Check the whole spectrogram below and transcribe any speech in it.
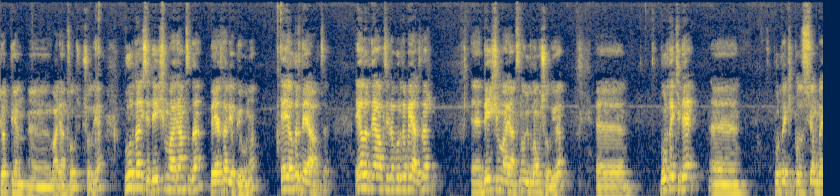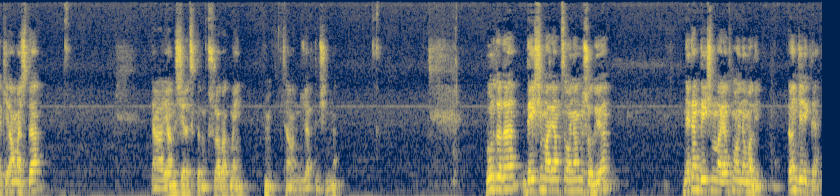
4 piyon e, varyantı oluşmuş oluyor. Burada ise değişim varyantı da beyazlar yapıyor bunu. E alır D6. E alır D6 ile burada beyazlar e, değişim varyantını uygulamış oluyor. E, buradaki de e, buradaki pozisyondaki amaç da ya yanlış yere tıkladım kusura bakmayın. Hı, tamam düzelttim şimdi. Burada da değişim varyantı oynanmış oluyor. Neden değişim varyantını oynamalıyım? Öncelikle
